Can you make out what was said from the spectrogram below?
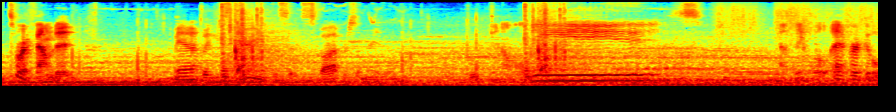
That's where I found it. Yeah, but he's staring at this spot for some reason. And all these. Nothing will ever go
